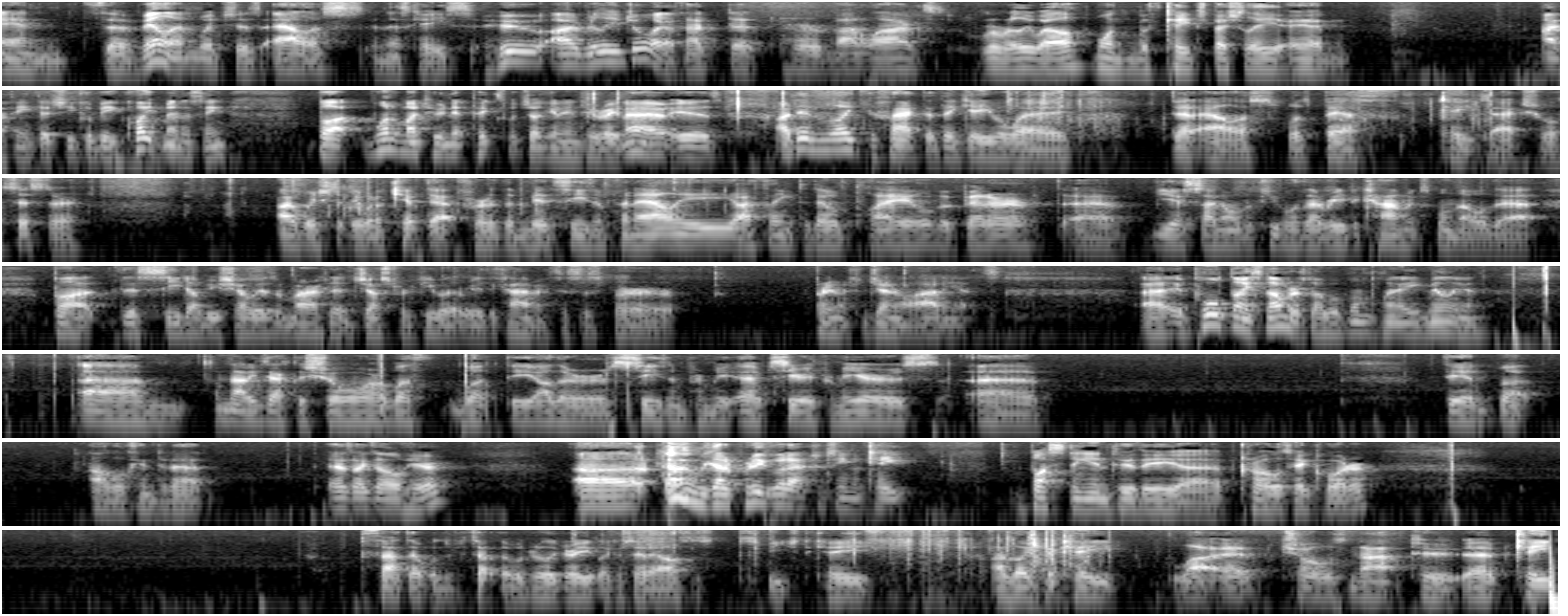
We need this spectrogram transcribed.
And the villain, which is Alice in this case, who I really enjoy. I thought that her monologues were really well, one with Kate especially, and I think that she could be quite menacing. But one of my two nitpicks, which I'll get into right now, is I didn't like the fact that they gave away that Alice was Beth, Kate's actual sister. I wish that they would have kept that for the mid-season finale. I think that they would play a little bit better. Uh, yes, I know the people that read the comics will know that, but this CW show isn't marketed just for the people that read the comics. This is for pretty much the general audience. Uh, it pulled nice numbers though, with 1.8 million. Um, I'm not exactly sure what what the other season premiere uh, series premieres uh, did, but I'll look into that as I go here. Uh, we got a pretty good action scene of Kate busting into the uh, Crow's headquarters. Thought that was thought that was really great. Like I said, Alice's speech to Kate. I like that Kate uh, chose not to. Uh, Kate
